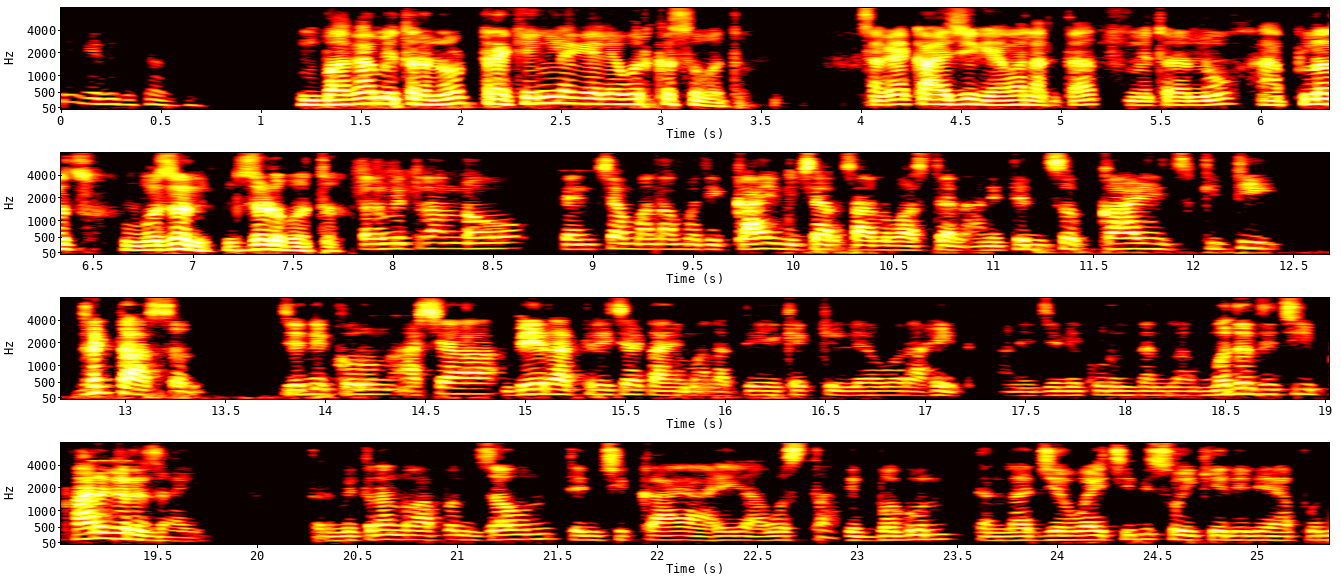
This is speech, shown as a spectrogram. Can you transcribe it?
ठीक आहे ठीक आहे चालतं बघा मित्रांनो ट्रेकिंगला गेल्यावर कसं होतं? सगळ्या काळजी घ्याव्या लागतात. मित्रांनो आपलंच वजन जड होतं. तर मित्रांनो त्यांच्या मनामध्ये काय विचार चालू असतील आणि त्यांचं काळीज किती घट्ट असेल जेणेकरून अशा बेरात्रीच्या टायमाला ते एका किल्ल्यावर आहेत आणि जेणेकरून त्यांना मदतीची फार गरज आहे. तर मित्रांनो आपण जाऊन त्यांची काय आहे अवस्था ते बघून त्यांना जेवायची बी सोय केलेली आहे आपण.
